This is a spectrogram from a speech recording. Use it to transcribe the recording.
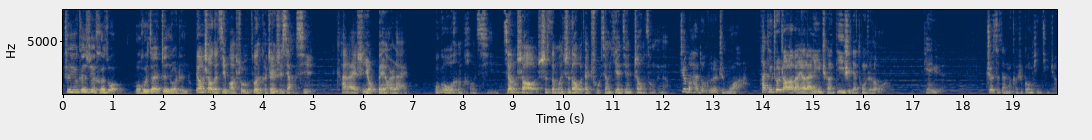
至于跟谁合作，我会再斟酌斟酌。江少的计划书做的可真是详细，看来是有备而来。不过我很好奇，江少是怎么知道我在楚乡宴见赵总的呢？这不还多亏了芷墨啊！他听说赵老板要来临城，第一时间通知了我。天宇，这次咱们可是公平竞争。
